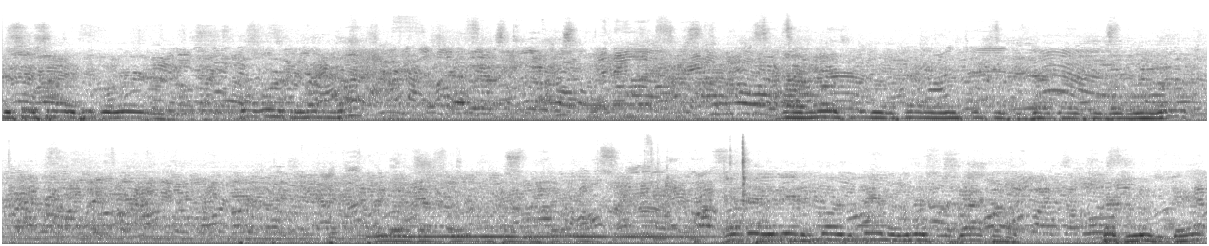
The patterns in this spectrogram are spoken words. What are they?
to see so many people here in Fort Worth and running. Got a newest member of the family with us, Mr. Jack Anderson, from New York. We know we got a the family. One day we did as part of the family, we listen to Black Country music, Dan.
